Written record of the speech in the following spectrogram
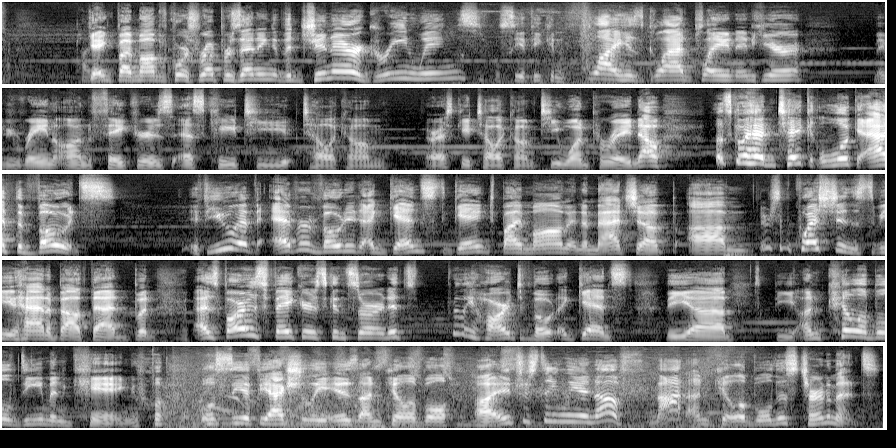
Ganked by Mom, of course, representing the Jin Air Green Wings. We'll see if he can fly his glad plane in here maybe rain on Faker's SKT Telecom, or SK Telecom T1 Parade. Now, let's go ahead and take a look at the votes. If you have ever voted against Ganked by Mom in a matchup, um, there's some questions to be had about that. But as far as Faker is concerned, it's really hard to vote against the uh, the unkillable Demon King. we'll see if he actually is unkillable. Uh, interestingly enough, not unkillable this tournament.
